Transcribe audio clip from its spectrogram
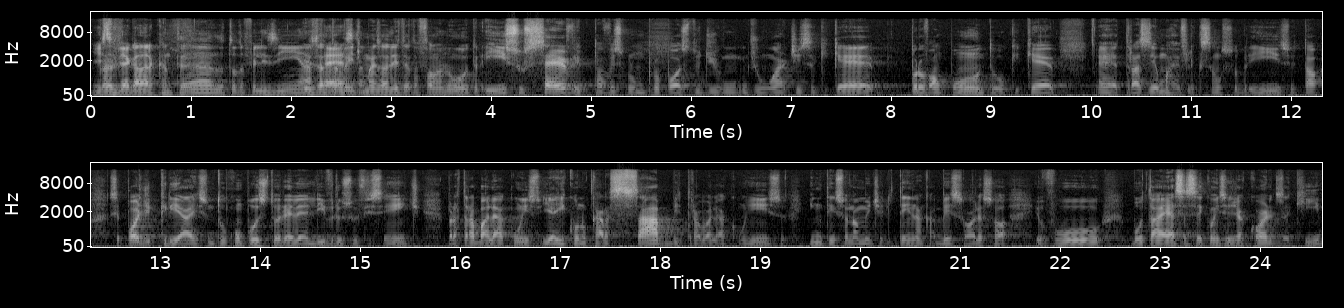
E pra... você vê a galera cantando, toda felizinha. Exatamente, mas a letra está falando outra. E isso serve, talvez, para um propósito de um, de um artista que quer provar um ponto ou que quer é, trazer uma reflexão sobre isso e tal, você pode criar isso. Então o compositor ele é livre o suficiente para trabalhar com isso. E aí quando o cara sabe trabalhar com isso, intencionalmente ele tem na cabeça, olha só, eu vou botar essa sequência de acordes aqui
